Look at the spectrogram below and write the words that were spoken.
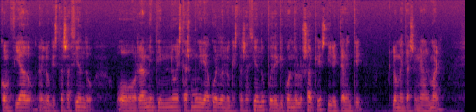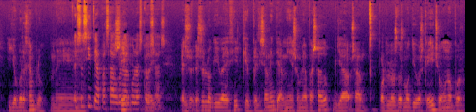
confiado en lo que estás haciendo o realmente no estás muy de acuerdo en lo que estás haciendo, puede que cuando lo saques directamente lo metas en el armario. Y yo, por ejemplo, me... Eso sí te ha pasado con algunas cosas. Eso, eso, es lo que iba a decir, que precisamente a mí eso me ha pasado, ya, o sea, por los dos motivos que he dicho, uno por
